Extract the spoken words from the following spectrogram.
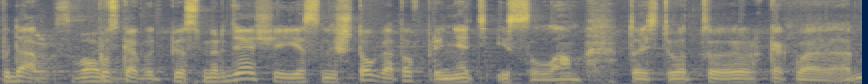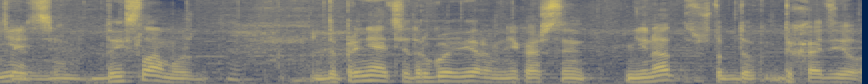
да, Volkswagen. пускай будет пес смердящий, если что, готов принять ислам. То есть, вот э, как вы Нет, ответите? ну, да ислам может. До принятия другой веры, мне кажется, не надо, чтобы до- доходило.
